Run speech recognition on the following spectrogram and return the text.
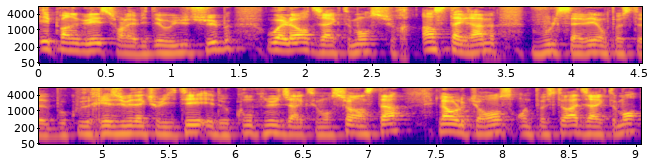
épinglé sur la vidéo YouTube ou alors directement sur Instagram. Vous le savez, on poste beaucoup de résumés d'actualité et de contenu directement sur Insta. Là en l'occurrence, on le postera directement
